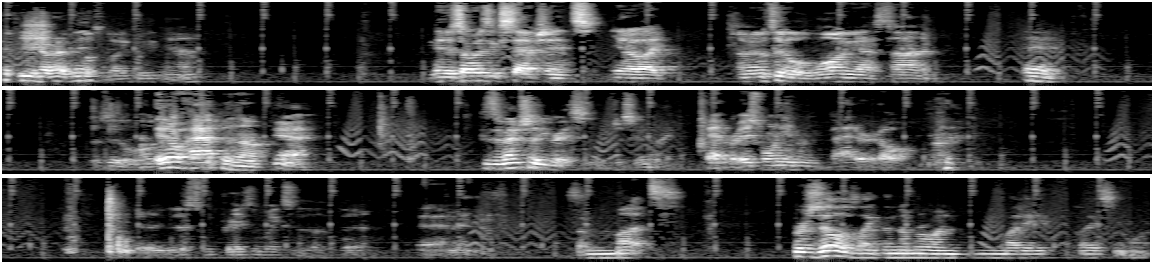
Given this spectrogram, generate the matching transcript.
you know what I mean? Most likely, yeah. I mean, there's always exceptions. You know, like I mean, it'll take a long ass time. Mm. It'll take a long. it'll happen though. Yeah. Because eventually, racism is just gonna like. Yeah, race won't even matter at all. There's some crazy mixes up there. Yeah, man. Some mutts. Brazil is like the number one muddy place in the world.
